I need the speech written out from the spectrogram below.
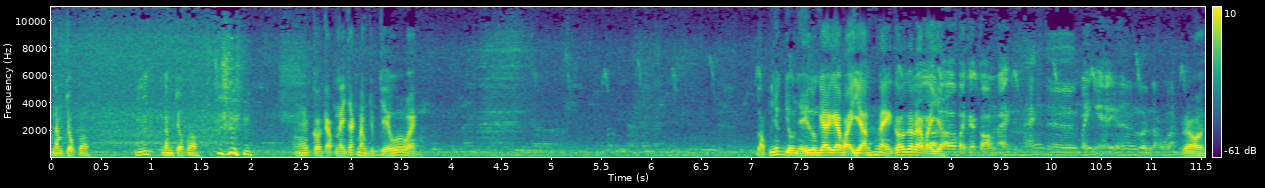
Năm chục không? Ừ. năm chục không? À, coi cặp này chắc 50 triệu các bạn. Độc nhất vô nhị luôn ra ra bài với anh này có cái ra bài Ờ, bài cái con ăn tháng ờ, mấy ngày á lên đầu á. Rồi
